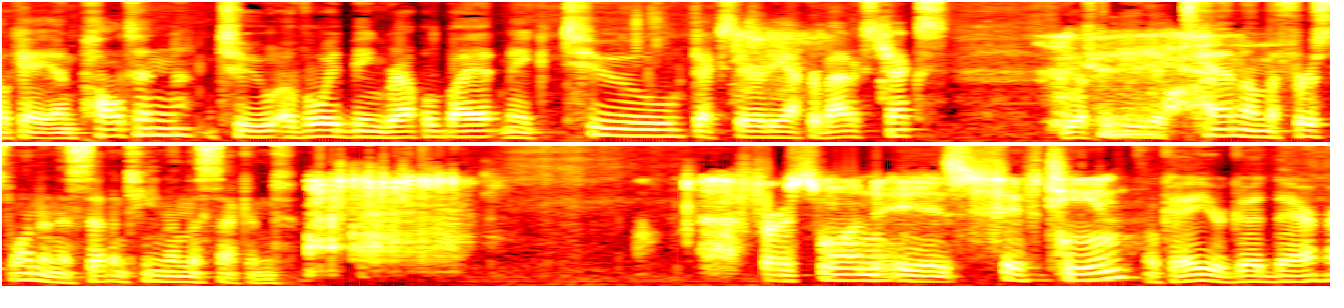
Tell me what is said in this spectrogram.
Okay, and Paulton, to avoid being grappled by it, make two dexterity acrobatics checks. You have to beat a 10 on the first one and a 17 on the second. First one is 15. Okay, you're good there.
